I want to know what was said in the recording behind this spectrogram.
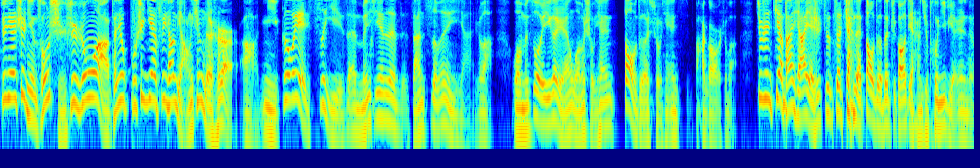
这件事情从始至终啊，它就不是一件非常良性的事儿啊！你各位自己在扪心的咱自问一下是吧？我们作为一个人，我们首先道德首先拔高是吧？就是键盘侠也是在在站在道德的制高点上去抨击别人的。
